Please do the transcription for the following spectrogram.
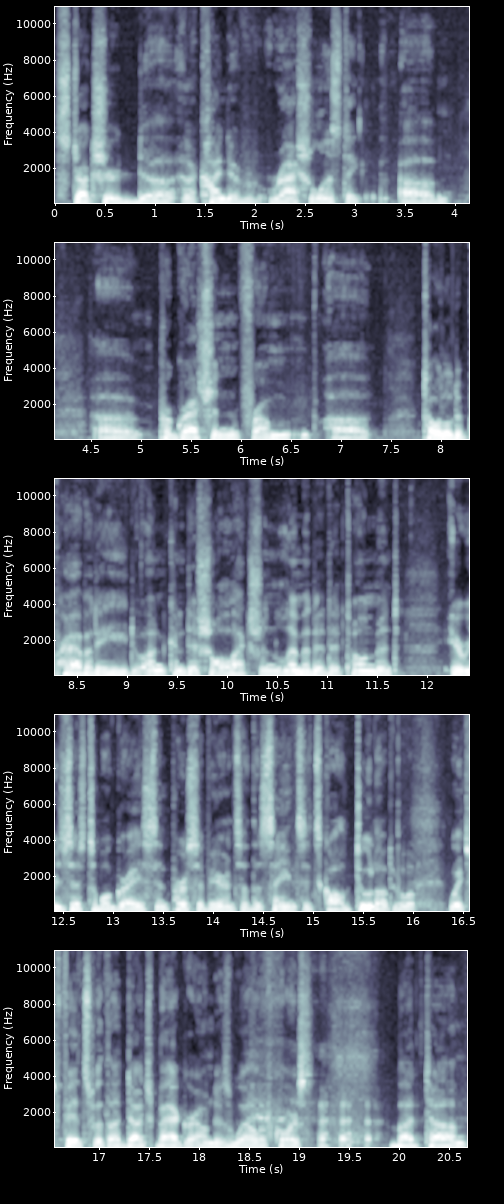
structured uh, in a kind of rationalistic um, uh, progression from uh, total depravity to unconditional election, limited atonement, irresistible grace, and perseverance of the saints. It's called TULIP, TULIP. which fits with a Dutch background as well, of course. but um,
